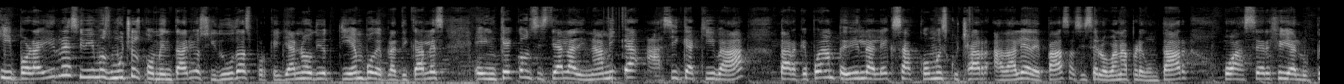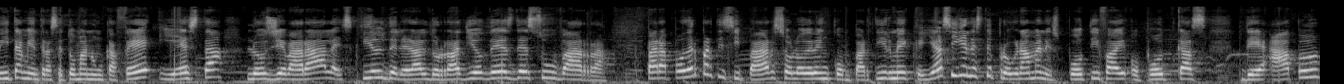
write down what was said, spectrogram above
y por ahí recibimos muchos comentarios y dudas porque ya no dio tiempo de platicarles en qué consistía la dinámica, así que aquí va, para que puedan pedirle a Alexa cómo escuchar a Dalia de Paz, así se lo van a preguntar, o a Sergio y a Lupita mientras se toman un café, y esta los llevará a la skill del Heraldo Radio desde su barra. Para poder participar solo deben compartirme que ya siguen este programa en Spotify o podcast de Apple,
